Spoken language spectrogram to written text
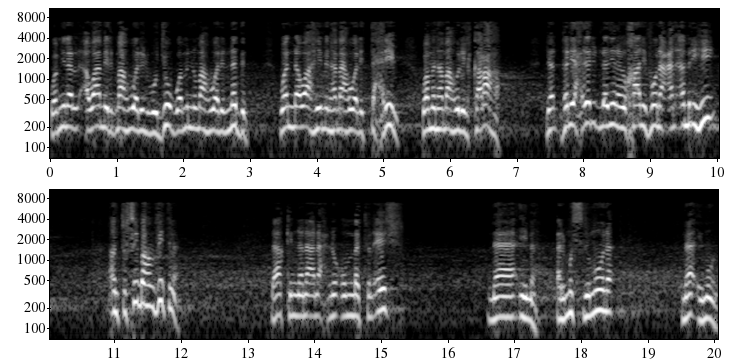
ومن الأوامر ما هو للوجوب ومنه ما هو للندب والنواهي منها ما هو للتحريم ومنها ما هو للكراهة. فليحذر الذين يخالفون عن أمره أن تصيبهم فتنة. لكننا نحن أمة إيش؟ نائمة. المسلمون نائمون.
